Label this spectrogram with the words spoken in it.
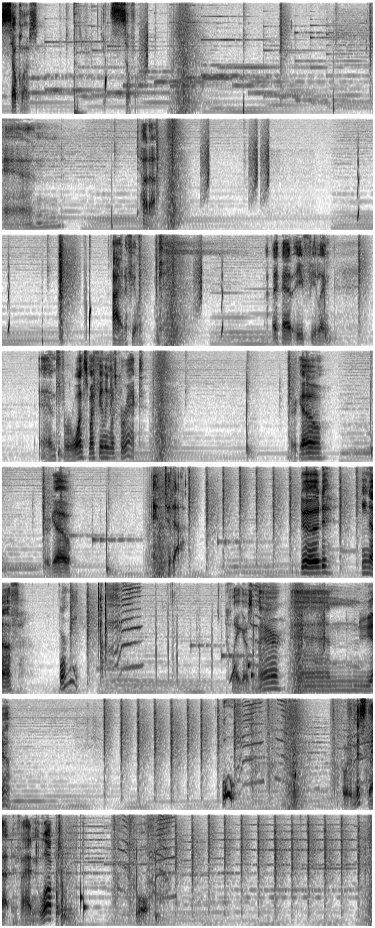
So close. So far. And... Ta-da. I had a feeling. I had a feeling. And for once, my feeling was correct. There we go. Go. And ta-da. Good enough for me. Clay goes in there. And yeah. Ooh. I would have missed that if I hadn't looked. Cool.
